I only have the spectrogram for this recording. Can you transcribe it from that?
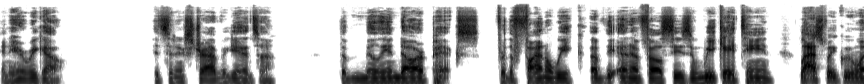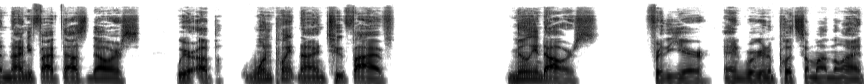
And here we go. It's an extravaganza. The million dollar picks for the final week of the NFL season, week 18. Last week we won $95,000. We are up $1.925 million for the year, and we're going to put some on the line.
